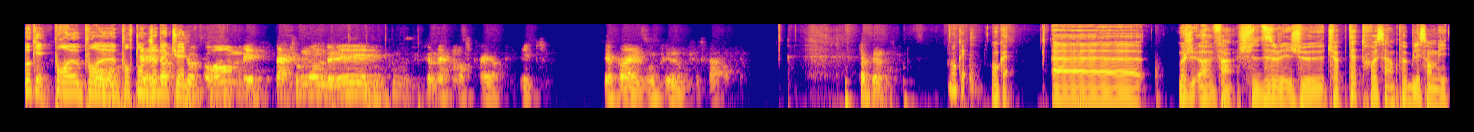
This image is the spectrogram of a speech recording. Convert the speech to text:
Ok, pour, euh, pour, euh, Bon, pour ton job actuel. sont au courant, mais pas tout le monde ne l'est. Du coup, vu que maintenant je travaille en public, c'est pas non plus non plus ça. En fait. Simplement. Euh, moi, je, enfin, je suis désolé, je, tu vas peut-être trouver ça un peu blessant, mais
